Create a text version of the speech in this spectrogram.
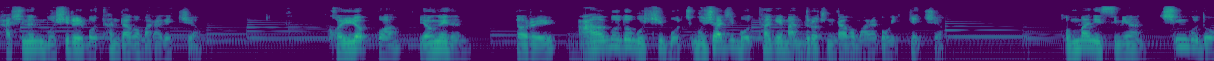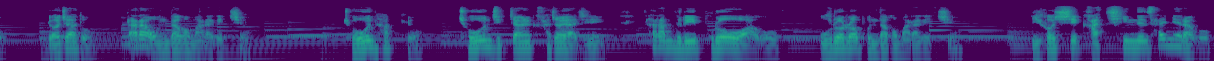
다시는 무시를 못한다고 말하겠지요. 권력과 명예는 너를 아무도 무시, 무시하지 못하게 만들어준다고 말하고 있겠지요. 돈만 있으면 친구도 여자도 따라온다고 말하겠지요. 좋은 학교, 좋은 직장을 가져야지 사람들이 부러워하고 우러러 본다고 말하겠지요. 이것이 가치 있는 삶이라고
